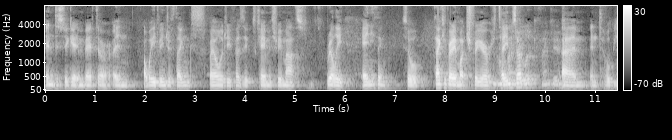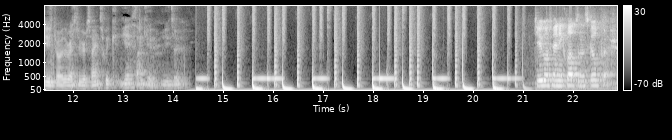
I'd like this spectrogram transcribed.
industry getting better in a wide range of things biology, physics, chemistry, maths, really anything. So, thank you very much for your No, time, sir. You. Thank you. Um, and hope you enjoy the rest of your science week. yeah, thank you. You too. Do you go to any clubs in the school, Krish?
